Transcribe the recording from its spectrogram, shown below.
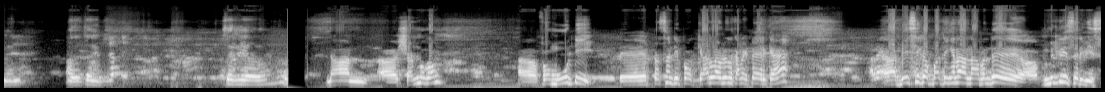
மெயின் அதுதான் எங்களுக்கு சரியா நான் Shanmugam. From Ooty at present இப்போ கேரளாவிலேருந்து கனெக்ட் ஆகிருக்கேன் பேசிக்காக பார்த்தீங்கன்னா நான் வந்து மிலிட்ரி சர்வீஸ்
